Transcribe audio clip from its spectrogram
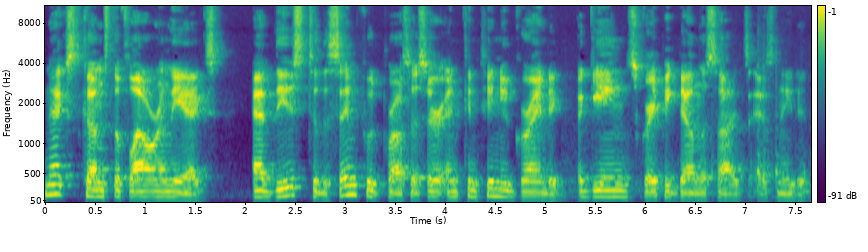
Next comes the flour and the eggs. Add these to the same food processor and continue grinding, again scraping down the sides as needed.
